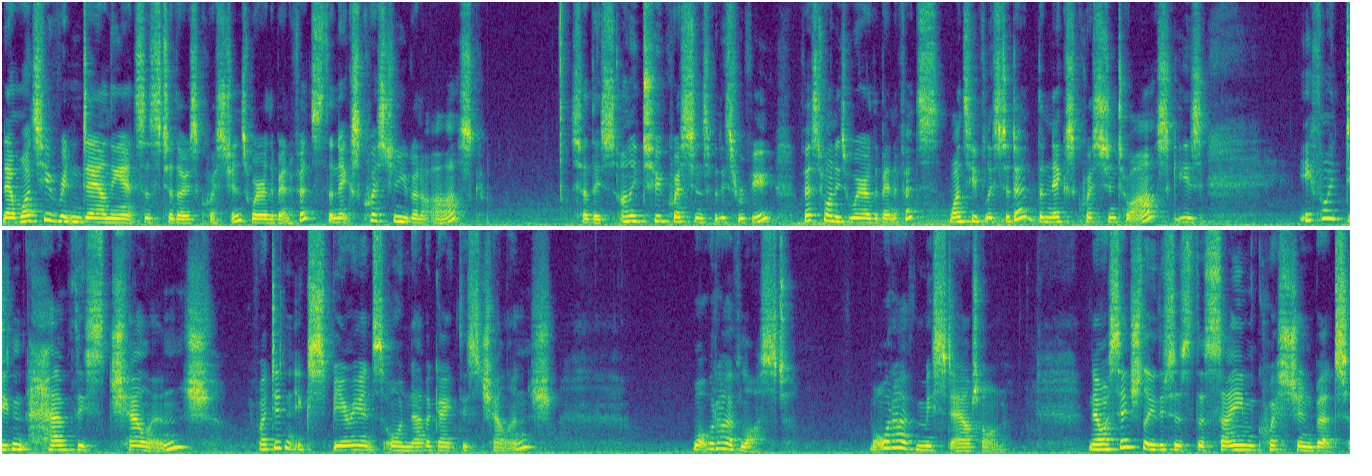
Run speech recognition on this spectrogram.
Now, once you've written down the answers to those questions, where are the benefits? The next question you're going to ask. So, there's only two questions for this review. First one is where are the benefits? Once you've listed it, the next question to ask is if I didn't have this challenge, if I didn't experience or navigate this challenge, what would I have lost? What would I have missed out on? Now, essentially, this is the same question, but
